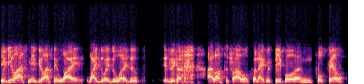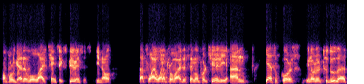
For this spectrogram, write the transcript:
if you ask me, if you ask me why why do I do what I do, it's because I love to travel, connect with people, and fulfill unforgettable life change experiences. You know, that's why I want to provide the same opportunity. And yes, of course, in order to do that,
